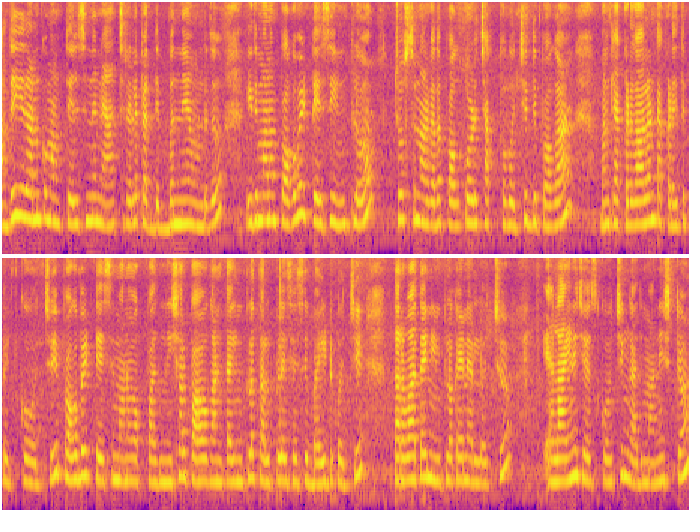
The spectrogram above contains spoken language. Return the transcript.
అదే ఇది అనుకో మనకు తెలిసిందే న్యాచురలే పెద్ద ఇబ్బంది ఏమి ఉండదు. ఇది మనం పొగ పెట్టేసి ఇంట్లో చూస్తున్నారు కదా పొగ కూడా చక్కగా వచ్చింది పొగ. మనకి ఎక్కడ కావాలంటే అక్కడైతే పెట్టుకోవచ్చు. పొగ పెట్టేసి మనం ఒక పది నిమిషాలు పావు గంట ఇంట్లో తలుపులు వేసేసి బయటకు వచ్చి తర్వాత అయినా ఇంట్లోకైనా వెళ్ళొచ్చు. ఎలా అయినా చేసుకోవచ్చు. ఇంకా అది మన ఇష్టం.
